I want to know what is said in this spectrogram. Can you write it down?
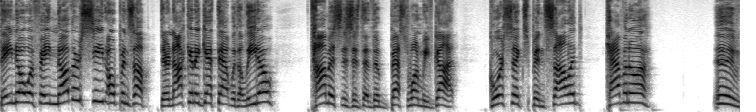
They know if another seat opens up, they're not going to get that with Alito. Thomas is, is the, the best one we've got. Gorsuch's been solid. Kavanaugh, eh,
